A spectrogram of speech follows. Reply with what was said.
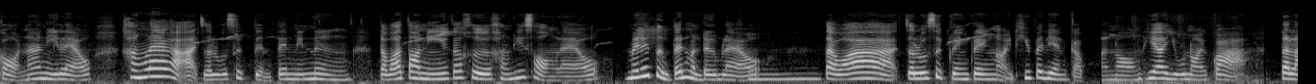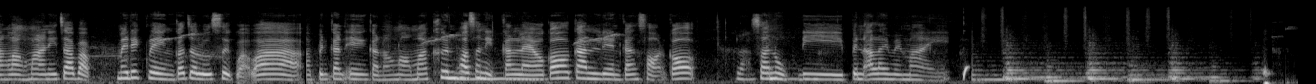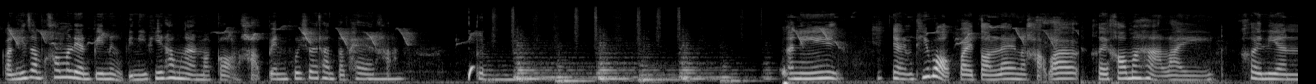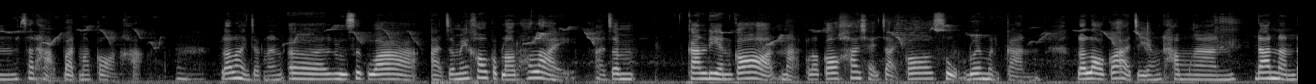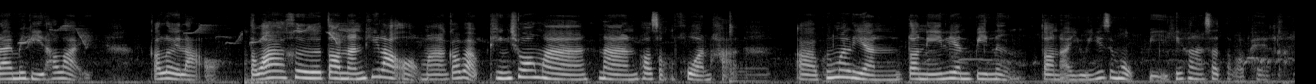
ก่อนหน้านี้แล้ว ครั้งแรกอะอาจจะรู้สึกตื่นเต้นนิดนึง แต่ว่าตอนนี้ก็คือครั้งที่ 2 แล้ว ไม่ได้ตื่นเต้นเหมือนเดิมแล้ว แต่ว่าจะรู้สึกเกรงๆหน่อยที่ไปเรียนกับน้องที่อายุน้อยกว่า แต่หลังๆมานี้จะแบบไม่ได้เกรงก็จะรู้สึกแบบว่า เป็นกันเองกับน้องๆมากขึ้น พอสนิทกันแล้วก็การเรียนการสอนก็สนุกดีเป็นอะไรใหม่ ๆ ก่อนที่จะเข้ามาเรียนปีหนึ่งปีนี้พี่ทำงานมาก่อนค่ะ เป็นผู้ช่วยทันตแพทย์ค่ะ อันนี้อย่างที่บอกไปตอนแรกนะคะ ว่าเคยเข้ามาหาลัย เคยเรียนสถาปัตย์มาก่อนค่ะ แล้วหลังจากนั้นเออรู้สึกว่าอาจจะไม่เข้ากับเราเท่าไหร่ อาจจะการเรียนก็หนักแล้วก็ค่าใช้จ่ายก็สูงด้วยเหมือนกัน แล้วเราก็อาจจะยังทำงานด้านนั้นได้ไม่ดีเท่าไหร่ ก็เลยลาออก แต่ว่าคือตอนนั้นที่ลาออกมาก็แบบทิ้งช่วงมานานพอสมควรค่ะเพิ่งมาเรียนตอนนี้เรียนปีหนึ่งตอนอายุ 26 ปีที่คณะสัตวแพทย์ค่ะ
